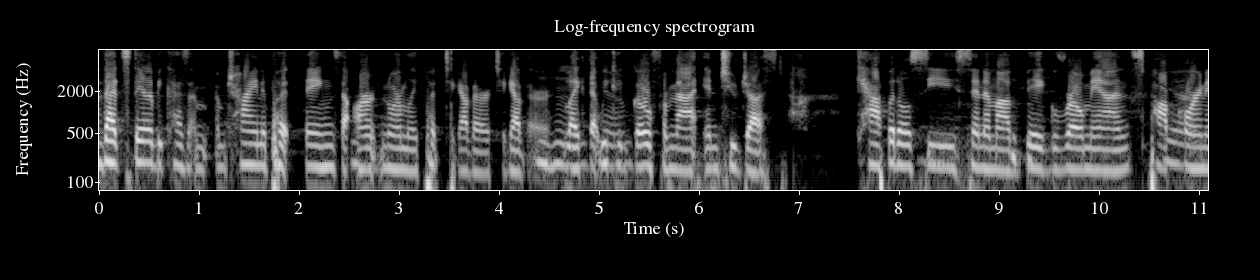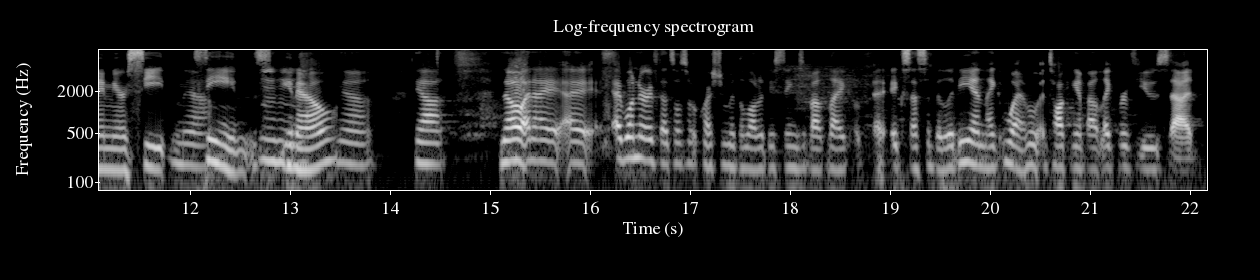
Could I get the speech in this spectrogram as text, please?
that's there because I'm I'm trying to put things that aren't normally put together together, Mhm, like that we yeah. could go from that into just capital C cinema, big romance, popcorn in your seat Yeah. scenes, you Mhm. know? Yeah, yeah. No, and I, I I wonder if that's also a question with a lot of these things about like accessibility and like when we're talking about like reviews that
